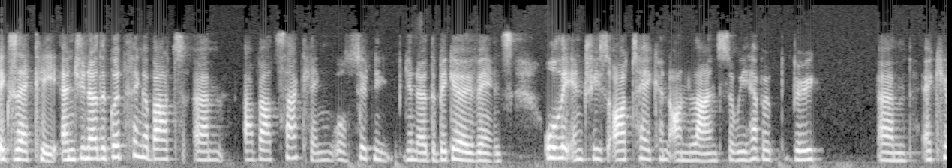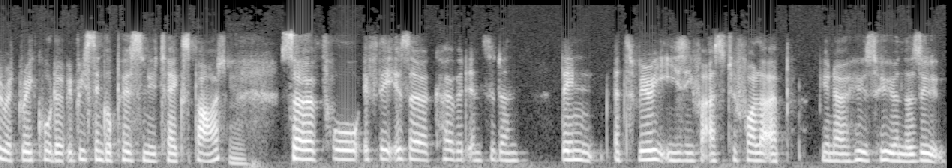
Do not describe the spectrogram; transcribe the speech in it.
Exactly, and you know the good thing about um, about cycling, well, certainly you know the bigger events, all the entries are taken online, so we have a very um, accurate record of every single person who takes part. So, for if there is a COVID incident, then it's very easy for us to follow up. You know who's who in the zoo.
